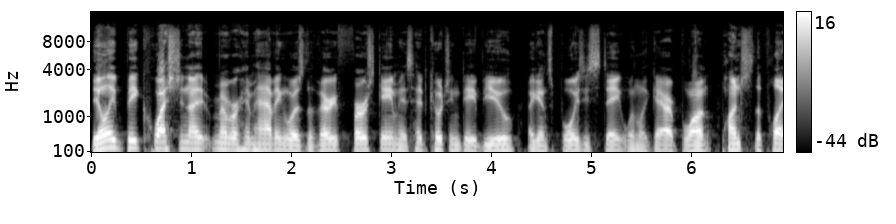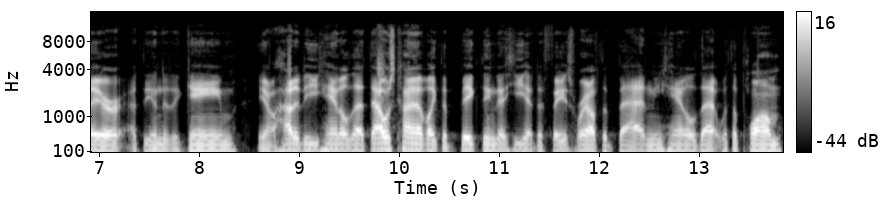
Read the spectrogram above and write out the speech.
The only big question I remember him having was the very first game, his head coaching debut against Boise State when LeGarrette Blunt punched the player at the end of the game. You know, how did he handle that? That was kind of like the big thing that he had to face right off the bat, and he handled that with aplomb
